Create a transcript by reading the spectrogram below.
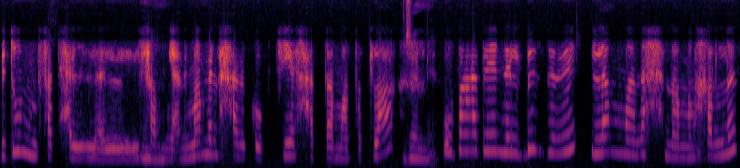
بدون فتح الفم يعني ما بنحركه كثير حتى ما تطلع. جميل. وبعدين البذرة لما نحن بنخلص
